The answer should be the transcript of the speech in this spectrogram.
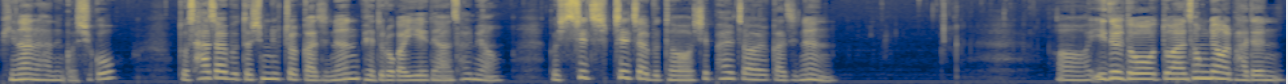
비난을 하는 것이고 또 4절부터 16절까지는 베드로가 이에 대한 설명 그 17절부터 18절까지는 어, 이들도 또한 성령을 받은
